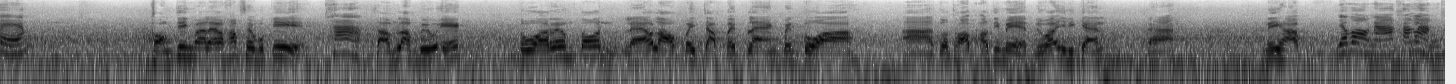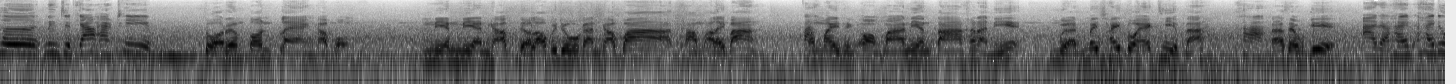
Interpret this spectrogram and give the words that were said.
เสม ของจริงมาแล้วครับเซลบุกี้ค่ะ สำหรับ v ิว X ตัวเริ่มต้นแล้วเราไปจับไปแปลงเป็นตัวอ่าตัวท็อปอัลติเมทหรือว่าอิลิแกนนะฮะ นี่ครับ อย่าบอกนะข้างหลังคือ 1.9 Active ตัวเริ่มต้นแปลงครับผมเนียนๆครับ เดี๋ยวเราไปดูกันครับว่าทำอะไรบ้างไป ทำไมถึงออกมาเนียนตาขนาดนี้เหมือนไม่ใช่ตัวแอคทีฟนะค่ะ นะเซลบุกี้ อะเดี๋ยวให้ให้ดู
